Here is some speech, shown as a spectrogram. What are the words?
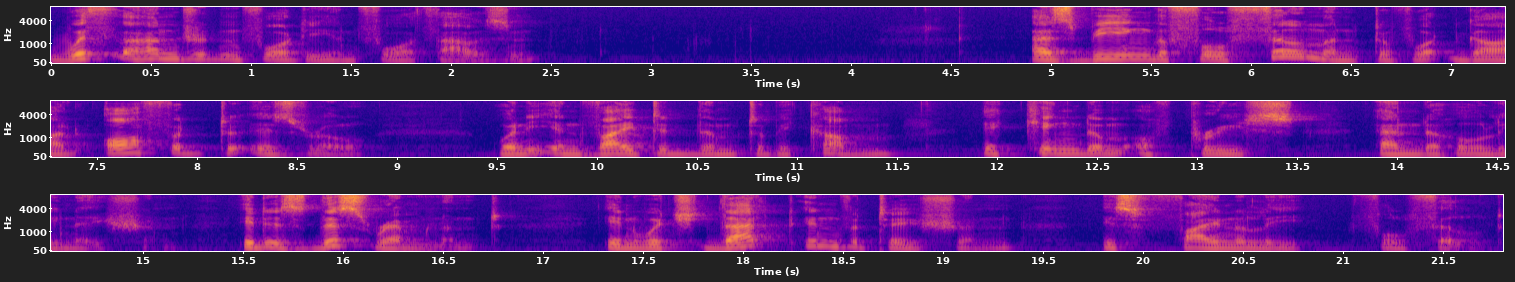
with the 140 and 4,000 as being the fulfillment of what God offered to Israel when He invited them to become a kingdom of priests and a holy nation. It is this remnant in which that invitation is finally fulfilled.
